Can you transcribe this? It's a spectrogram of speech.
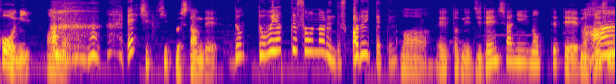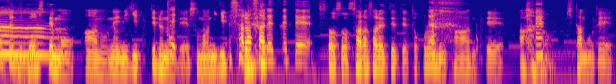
甲に、あの、え？ヒヒットしたんで、ど、どうやってそうなるんですか？歩いててまあ、えっ、とね、自転車に乗ってて、まあ、自転車乗ってるとどうしても、あのね、握ってるので、その握ってる。さらされてて、そうそう、さらされてて、ところにパーンって、あの、来たので、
